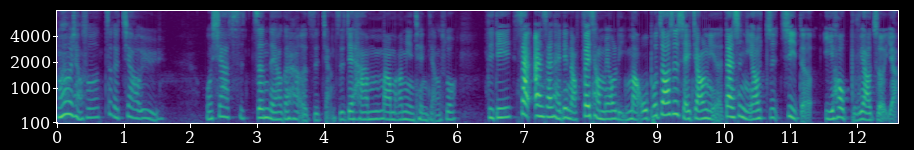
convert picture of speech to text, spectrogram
然后我想说，这个教育，我下次真的要跟他儿子讲，直接他妈妈面前讲说，弟弟上按三台电脑非常没有礼貌，我不知道是谁教你的，但是你要记记得以后不要这样。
